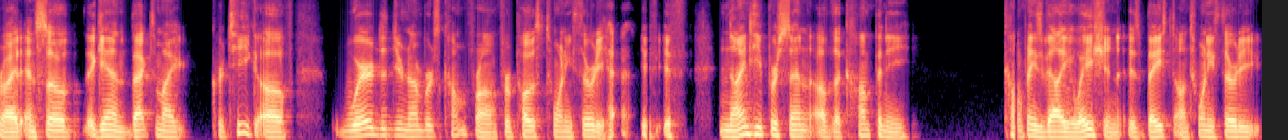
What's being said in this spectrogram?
Right. And so, again, back to my critique of where did your numbers come from for post 2030? If, if 90% of the company company's valuation is based on 2030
